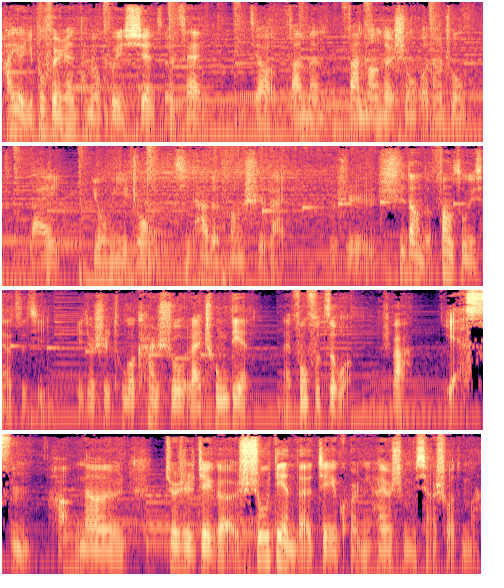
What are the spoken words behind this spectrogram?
还有一部分人他们会选择在比较繁忙繁忙的生活当中来。用一种其他的方式来，就是适当的放松一下自己，也就是通过看书来充电，来丰富自我，是吧？Yes。嗯，好，那就是这个书店的这一块，你还有什么想说的吗？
